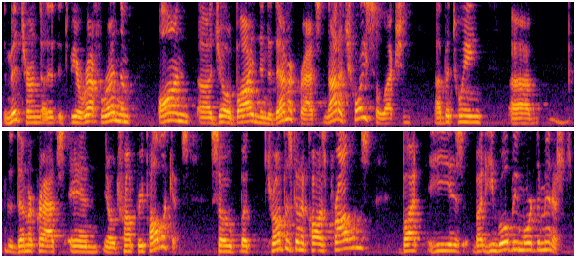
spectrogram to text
the midterm uh, to be a referendum on uh, Joe Biden and the Democrats, not a choice election uh, between uh, the Democrats and you know Trump Republicans. So, but Trump is going to cause problems, but he is, but he will be more diminished.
